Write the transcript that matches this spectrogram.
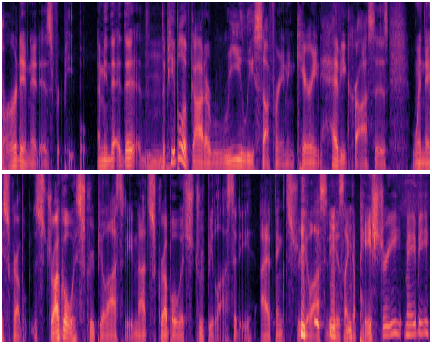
burden it is for people. I mean, the the, mm. the people of God are really suffering and carrying heavy crosses when they scrubble, struggle with scrupulosity, not scrubble with scrupulosity. I think scrupulosity is like a pastry, maybe,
